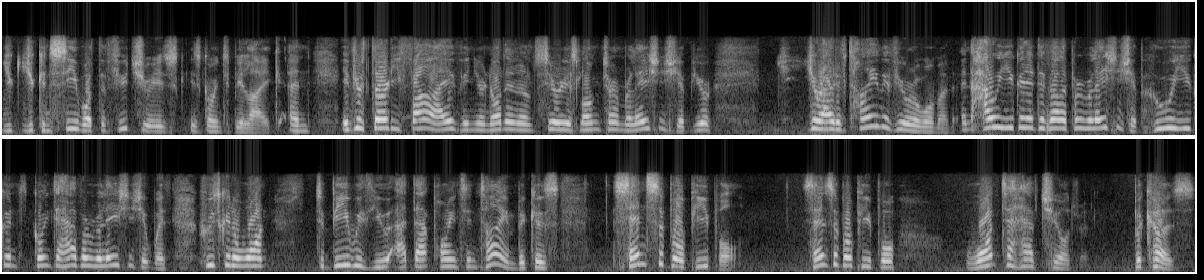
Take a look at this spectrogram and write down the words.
you, you can see what the future is is going to be like. And if you're 35 and you're not in a serious long-term relationship you're you're out of time if you're a woman. And how are you going to develop a relationship? Who are you going to have a relationship with? Who's going to want to be with you at that point in time? Because sensible people, sensible people want to have children because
